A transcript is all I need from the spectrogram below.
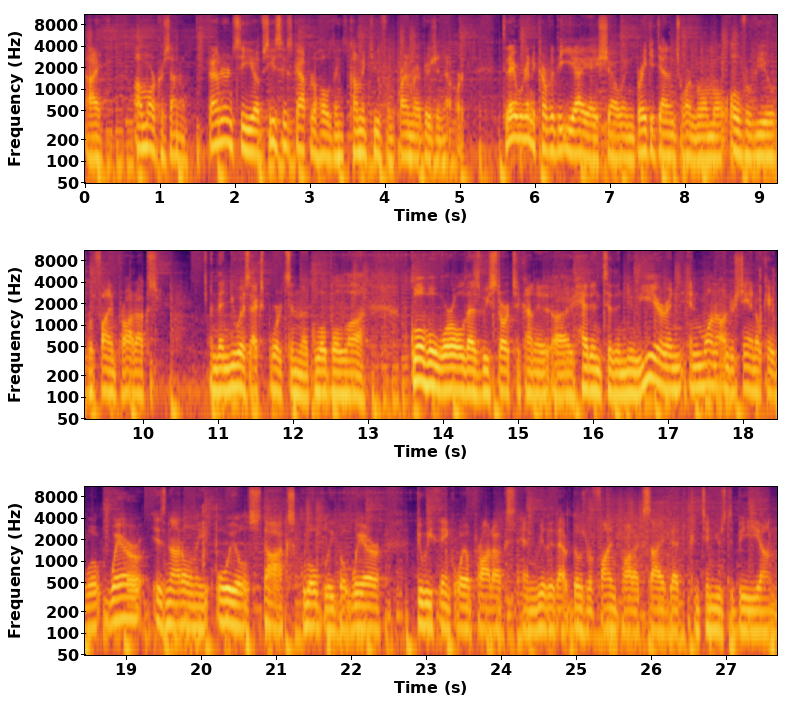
Hi, I'm Mark Rossano, founder and CEO of C6 Capital Holdings, coming to you from Primary Vision Network. Today, we're going to cover the EIA show and break it down into our normal overview, refined products, and then U.S. exports in the global uh, global world as we start to kind of uh, head into the new year and, and want to understand. Okay, well, where is not only oil stocks globally, but where do we think oil products and really that those refined product side that continues to be um,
